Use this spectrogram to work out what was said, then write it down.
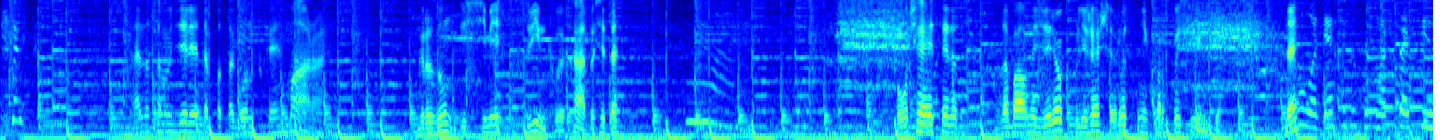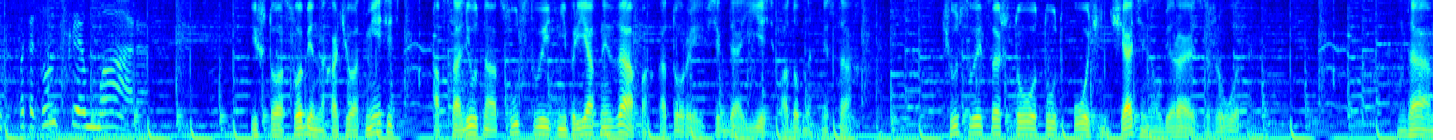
А на самом деле это патагонская мара. Грызун из семейства свинковых. А, то есть это... Получается, этот забавный зверек ближайший родственник морской свинки. Да? Вот, я хочу как морская свинка. Патагонская мара. И что особенно хочу отметить, абсолютно отсутствует неприятный запах, который всегда есть в подобных местах. Чувствуется, что тут очень тщательно убирают за животными. Да,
